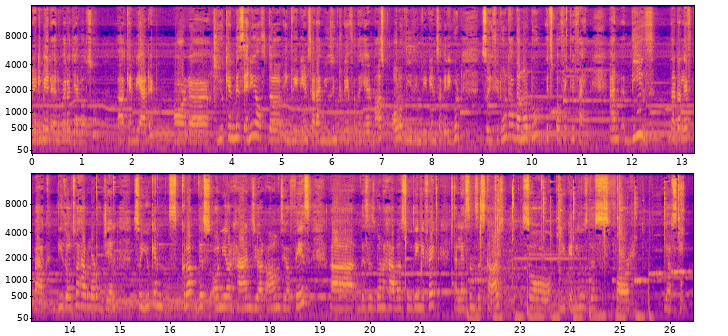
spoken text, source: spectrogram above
Ready-made aloe vera gel also uh, can be added or uh, you can miss any of the ingredients that I'm using today for the hair mask. All of these ingredients are very good. So if you don't have one or two it's perfectly fine. And these that are left back these also have a lot of gel. So you can scrub this on your hands your arms your face. Uh, this is going to have a soothing effect and lessens the scars. So you can use this for your skin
